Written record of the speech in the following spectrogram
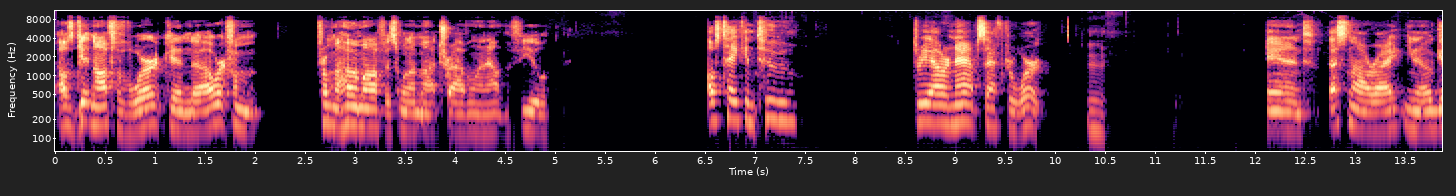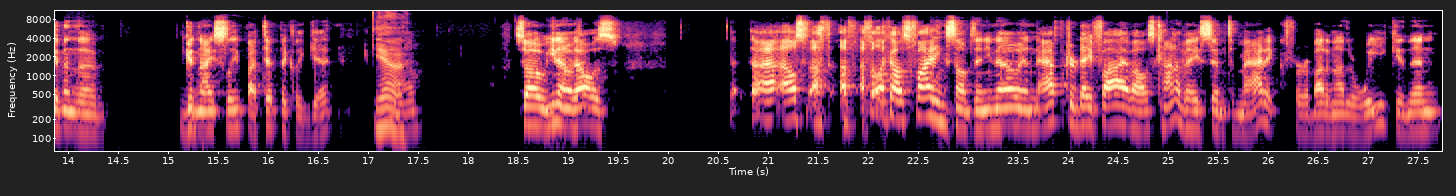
I was getting off of work, and uh, I work from from my home office when I'm not traveling out in the field. I was taking two, three hour naps after work. Mm and that's not right, you know, given the good night's sleep I typically get. Yeah. You know? So you know that was. I, I, was, I, I felt like I was fighting something, you know, and after day five, I was kind of asymptomatic for about another week, and then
